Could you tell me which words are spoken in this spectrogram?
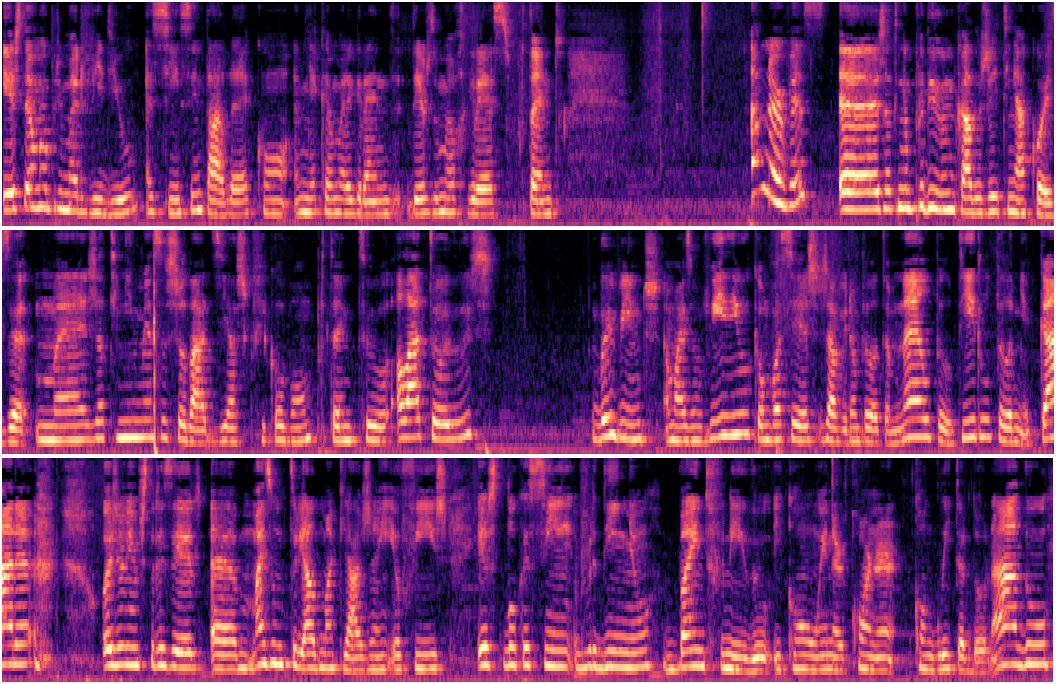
Este é o meu primeiro vídeo, assim, sentada, com a minha câmera grande, desde o meu regresso, portanto... I'm nervous. Uh, já tinha perdido um bocado o jeitinho à coisa, mas já tinha imensas saudades e acho que ficou bom, portanto, olá a todos! Bem-vindos a mais um vídeo. Como vocês já viram pela thumbnail, pelo título, pela minha cara, hoje eu vim-vos trazer uh, mais um tutorial de maquilhagem. Eu fiz este look assim verdinho, bem definido e com o inner corner com glitter dourado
